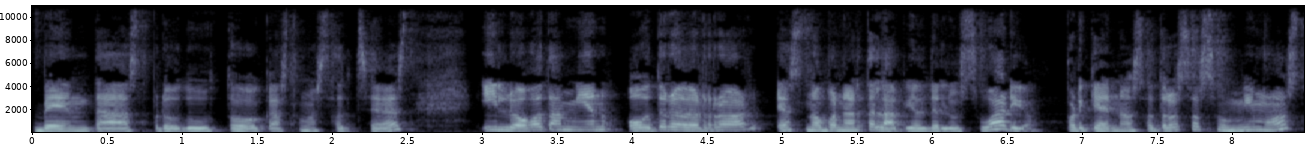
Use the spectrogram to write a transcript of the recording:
ventas, producto, customer success. Y luego también otro error es no ponerte la piel del usuario, porque nosotros asumimos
